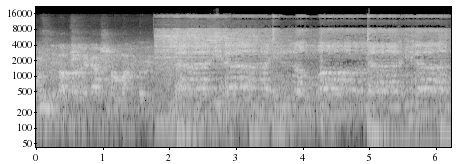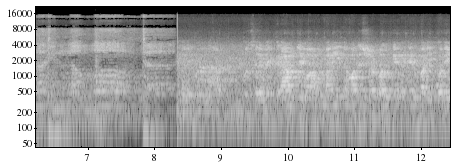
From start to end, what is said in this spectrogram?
মহান আমাদের সকলকে মেহেরবানি করে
